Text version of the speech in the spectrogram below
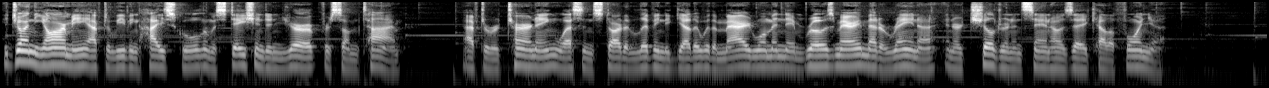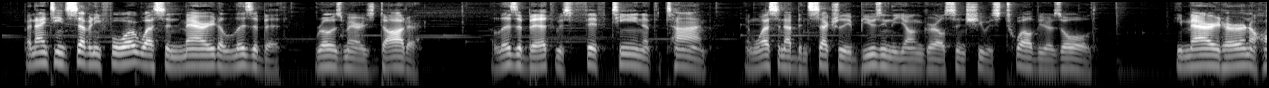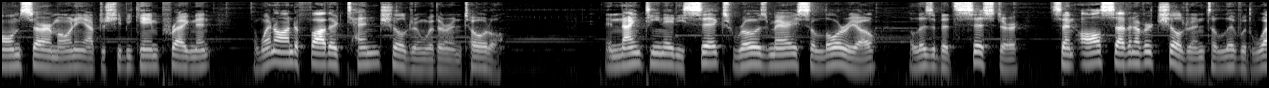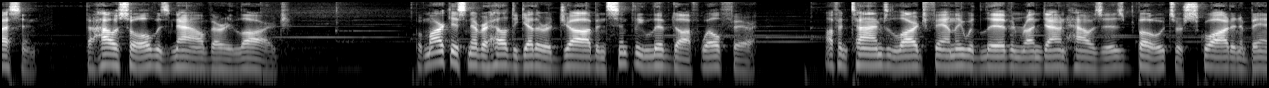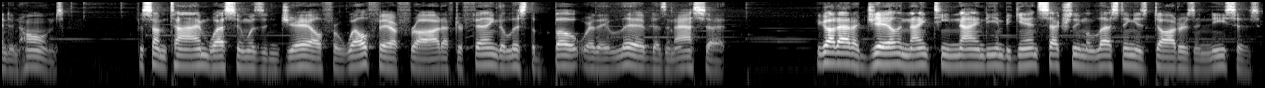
He joined the Army after leaving high school and was stationed in Europe for some time. After returning, Wesson started living together with a married woman named Rosemary Maytorena and her children in San Jose, California. By 1974, Wesson married Elizabeth, Rosemary's daughter. Elizabeth was 15 at the time, and Wesson had been sexually abusing the young girl since she was 12 years old. He married her in a home ceremony after she became pregnant and went on to father 10 children with her in total. In 1986, Rosemary Solorio, Elizabeth's sister, sent all seven of her children to live with Wesson. The household was now very large. But Marcus never held together a job and simply lived off welfare. Oftentimes, a large family would live in rundown houses, boats, or squat in abandoned homes. For some time, Wesson was in jail for welfare fraud after failing to list the boat where they lived as an asset. He got out of jail in 1990 and began sexually molesting his daughters and nieces.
